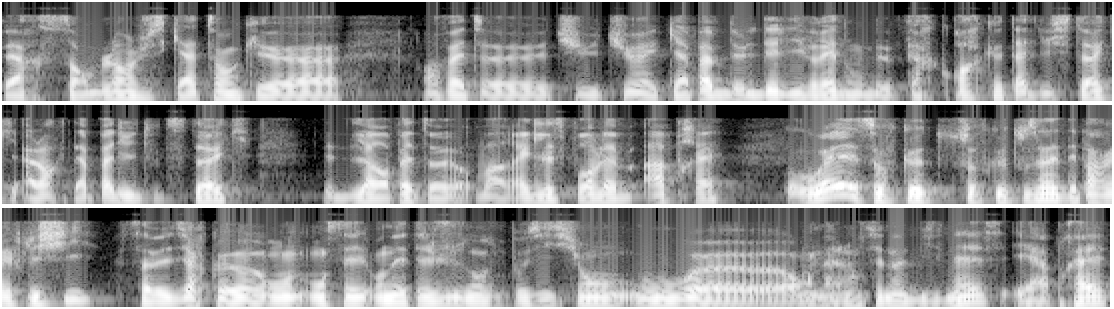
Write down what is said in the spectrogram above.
faire semblant jusqu'à temps que en fait, tu, tu, es capable de le délivrer, donc de faire croire que tu as du stock alors que tu n'as pas du tout de stock et de dire en fait, on va régler ce problème après. Ouais, sauf que, sauf que tout ça n'était pas réfléchi. Ça veut dire qu'on on, était juste dans une position où euh, on a lancé notre business et après,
